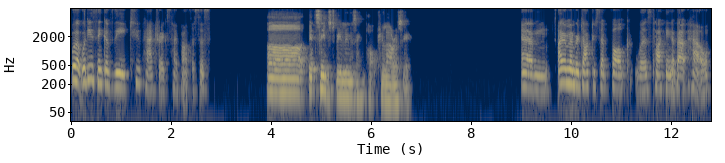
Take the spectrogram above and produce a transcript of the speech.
Well, what do you think of the two Patricks hypothesis? Uh, it seems to be losing popularity. Um, I remember Dr. Seb Falk was talking about how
